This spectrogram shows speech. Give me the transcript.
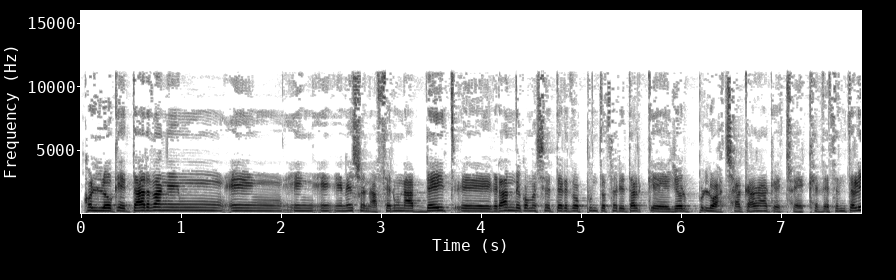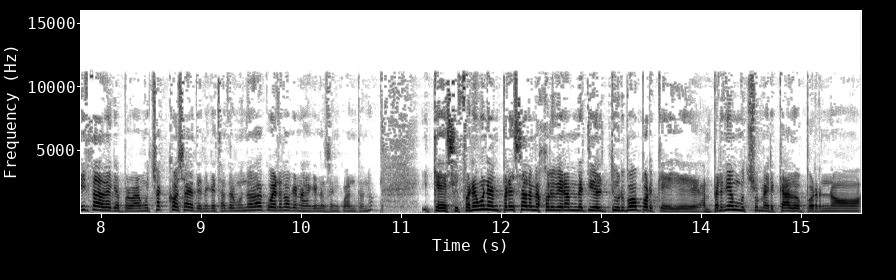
con lo que tardan en, en, en, eso, en hacer un update eh, grande como ese TER 2.0 y tal, que ellos lo achacan a que esto es que es descentralizado, que prueba muchas cosas, que tiene que estar todo el mundo de acuerdo, que no sé qué, no sé en cuánto, ¿no? Y que si fueran una empresa a lo mejor hubieran metido el turbo porque han perdido mucho mercado por no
